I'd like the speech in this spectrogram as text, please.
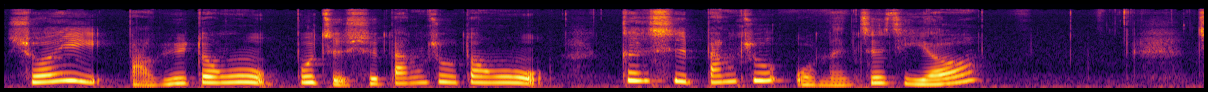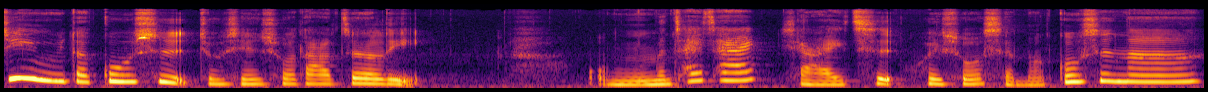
所以，保育动物不只是帮助动物，更是帮助我们自己哦。金鱼的故事就先说到这里，你们猜猜下一次会说什么故事呢？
